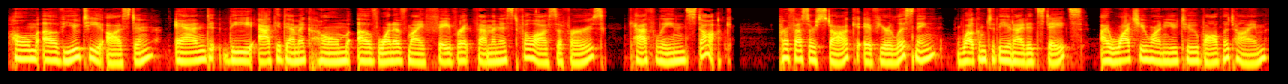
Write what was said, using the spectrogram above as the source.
home of UT Austin, and the academic home of one of my favorite feminist philosophers, Kathleen Stock. Professor Stock, if you're listening, welcome to the United States. I watch you on YouTube all the time,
